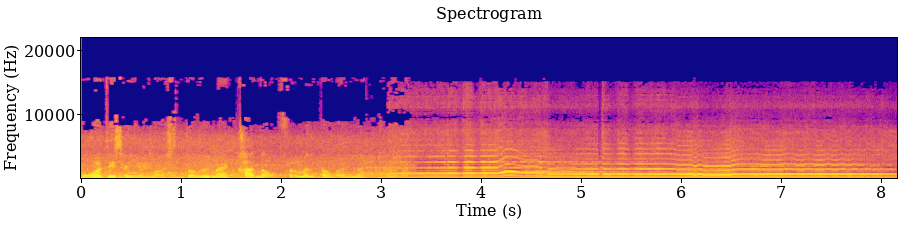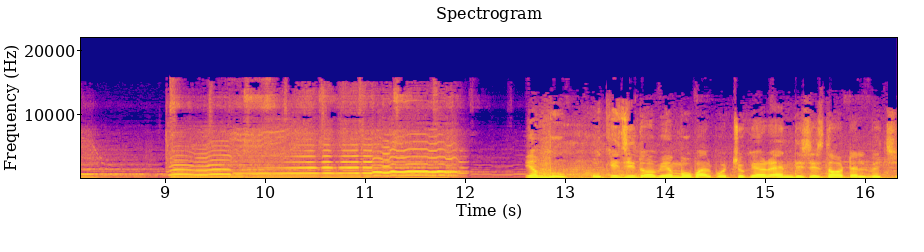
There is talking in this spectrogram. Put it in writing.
बहुत ही सही है, मस्त। तो अभी मैं खाता हूँ, फिर मिलता हूँ बाद में। हम ओके जी तो अभी हम भोपाल पहुँच चुके हैं and this is the hotel which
